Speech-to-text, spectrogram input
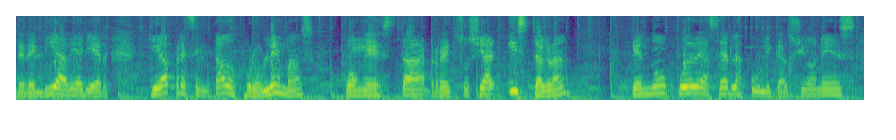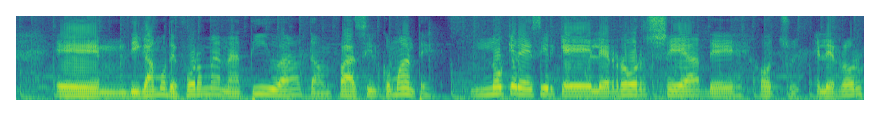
desde el día de ayer que ha presentado problemas con esta red social Instagram que no puede hacer las publicaciones em, digamos de forma nativa tan fácil como antes. No quiere decir que el error sea de HotSuite el error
